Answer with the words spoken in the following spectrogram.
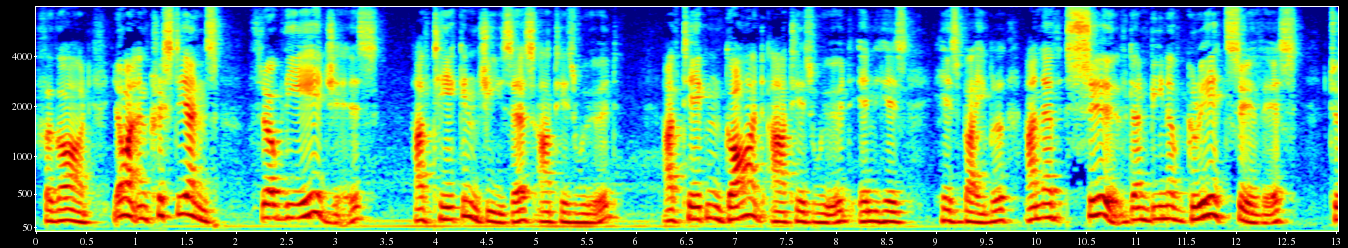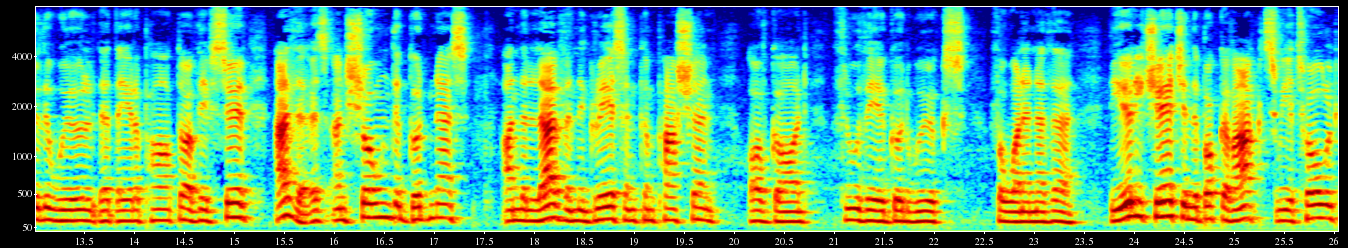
for God. You know what? And Christians throughout the ages have taken Jesus at his word, have taken God at his word in his his Bible and have served and been of great service to the world that they are a part of. They've served others and shown the goodness and the love and the grace and compassion of God through their good works for one another. The early church in the book of Acts, we are told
